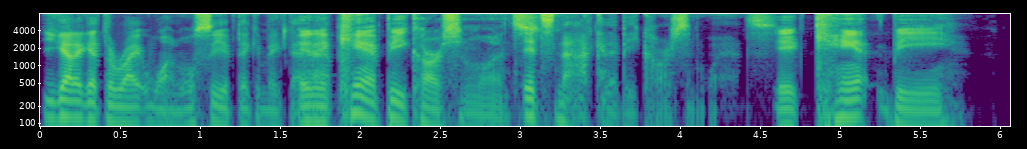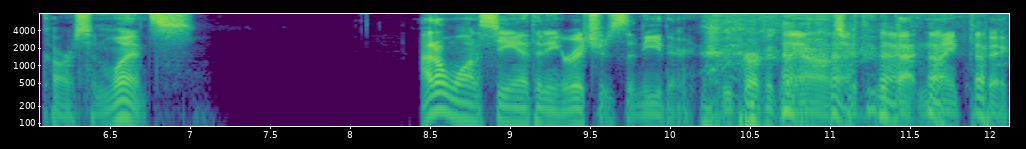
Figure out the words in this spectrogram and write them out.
you got to get the right one. We'll see if they can make that. and happen. it can't be Carson Wentz. it's not going to be Carson Wentz. it can't be Carson Wentz. I don't want to see Anthony Richardson either. To be perfectly honest with you, with that ninth pick,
